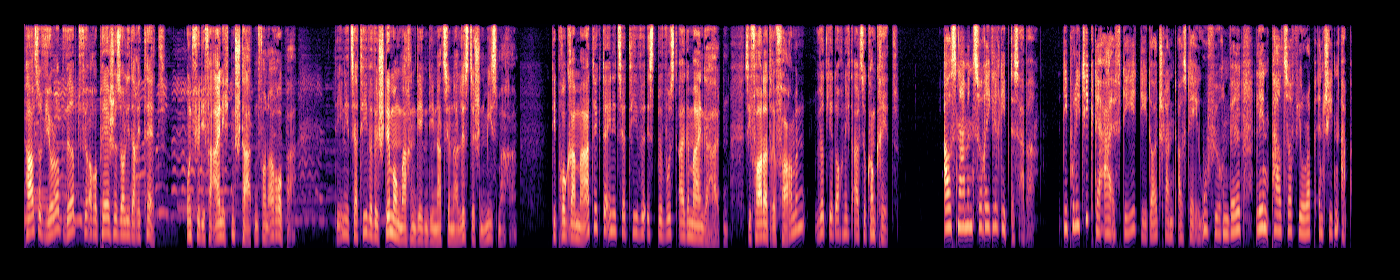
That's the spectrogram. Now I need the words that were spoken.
Pulse of Europe wirbt für europäische Solidarität und für die Vereinigten Staaten von Europa. Die Initiative will Stimmung machen gegen die nationalistischen Miesmacher. Die Programmatik der Initiative ist bewusst allgemein gehalten. Sie fordert Reformen, wird jedoch nicht allzu konkret. Ausnahmen zur Regel gibt es aber. Die Politik der AfD, die Deutschland aus der EU führen will, lehnt Pulse of Europe entschieden ab.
